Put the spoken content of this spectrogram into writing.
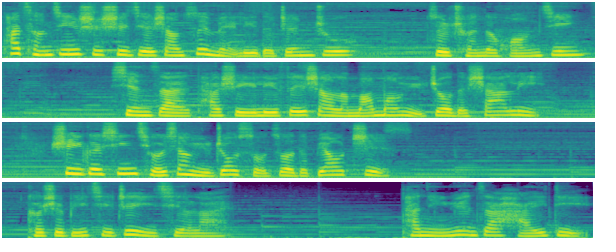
它曾经是世界上最美丽的珍珠，最纯的黄金。现在，它是一粒飞上了茫茫宇宙的沙粒，是一个星球向宇宙所做的标志。可是，比起这一切来，他宁愿在海底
